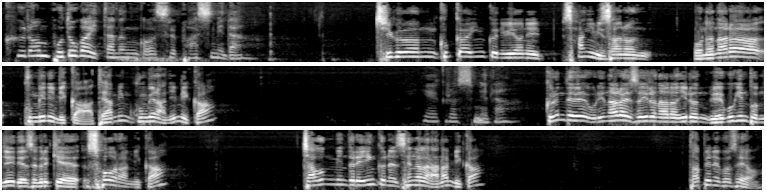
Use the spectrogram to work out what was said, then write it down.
그런 보도가 있다는 것을 봤습니다. 지금 국가인권위원회 상임이사는 어느 나라 국민입니까? 대한민국 국민 아닙니까? 예, 그렇습니다. 그런데 왜 우리나라에서 일어나는 이런 외국인 범죄에 대해서 그렇게 소홀합니까? 자국민들의 인권을 생각을 안 합니까? 답변해 보세요.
